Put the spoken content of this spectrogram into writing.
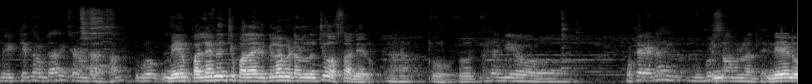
మీరు కింద ఉంటారు ఇక్కడ ఉంటారు మేము పల్లె నుంచి పదహైదు కిలోమీటర్ల నుంచి వస్తాను నేను. అంటే మీరు నేను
